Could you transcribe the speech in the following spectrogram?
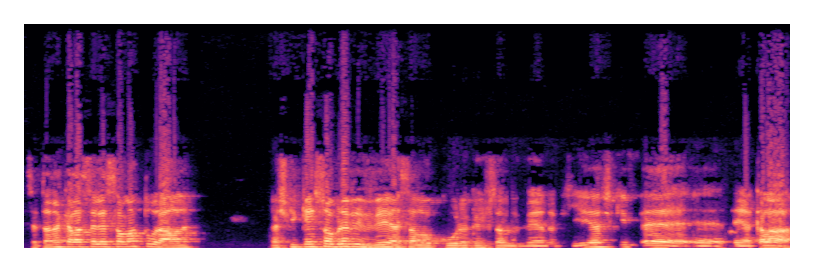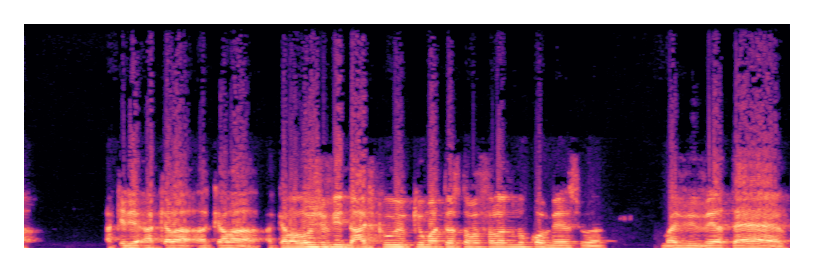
Você tá naquela seleção natural, né? Acho que quem sobreviver a essa loucura que a gente está vivendo aqui, acho que é, é, tem aquela, aquele, aquela, aquela, aquela longevidade que o, que o Matheus estava falando no começo. Né? Vai viver até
